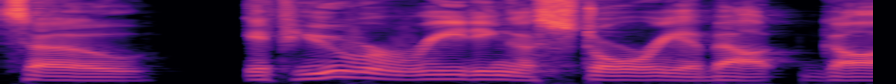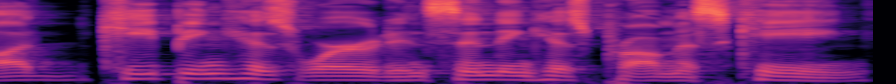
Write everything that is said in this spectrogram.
So if you were reading a story about God keeping his word and sending his promised king,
